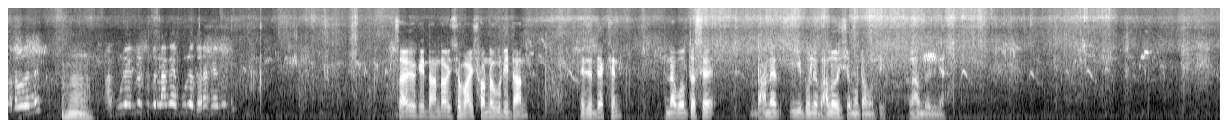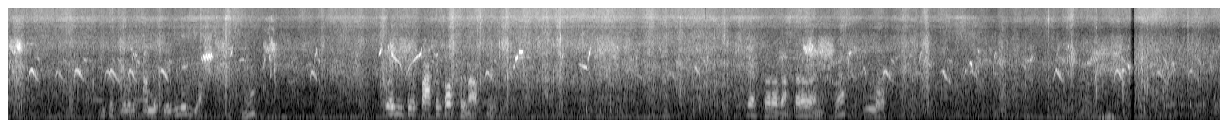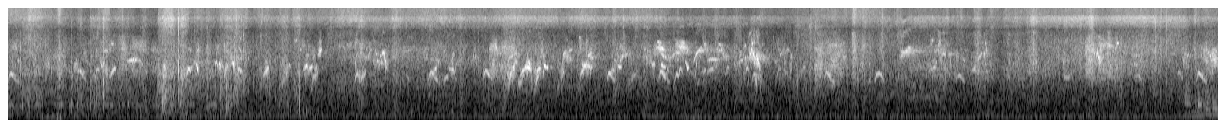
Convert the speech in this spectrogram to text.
কথা বলেন না? হুম। আর পুরো একজন সাথে লাগায় পুরো ধরা খাইবে যাই হোক এই ধানটা হচ্ছে ভাই স্বর্ণগুড়ি ধান। এই যে দেখেন এটা বলতেছে ধানের ই বলে ভালো হয়েছে মোটামুটি আলহামদুলিল্লাহ সামনে খেয়ে গেলে দিয়া ওই দিকে পাকে পড়ছে না আপনি একশোরা ধান কাটা যায় হ্যাঁ? না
